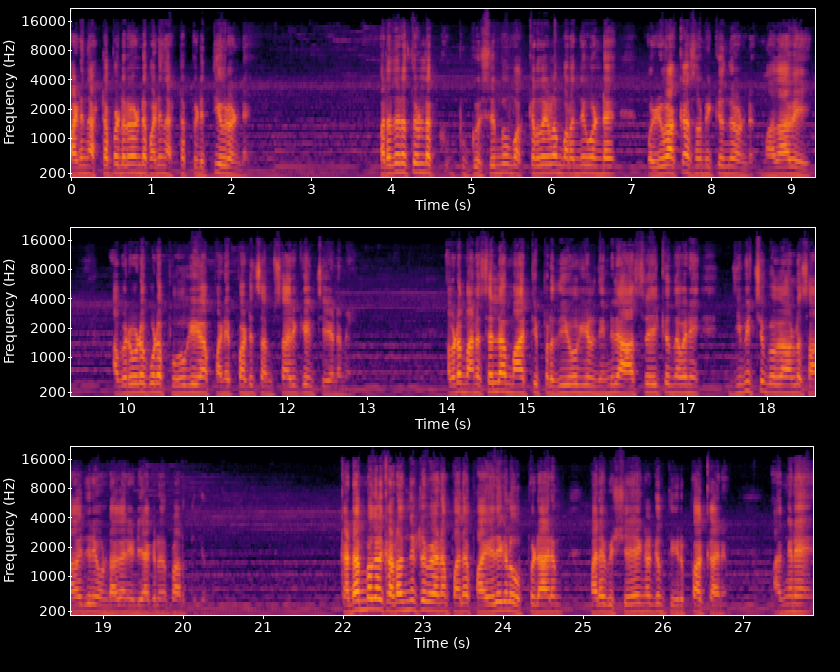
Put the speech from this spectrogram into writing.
പണി നഷ്ടപ്പെട്ടവരുണ്ട് പണി നഷ്ടപ്പെടുത്തിയവരുണ്ട്. പലതരത്തിലുള്ള കുശുമ്പും വക്രതകളും പറഞ്ഞുകൊണ്ട് ഒഴിവാക്കാൻ ശ്രമിക്കുന്നവരുണ്ട്. മാതാവേ അവരോട് കൂടെ പോവുകയും പണിപ്പാട്ട് സംസാരിക്കുകയും ചെയ്യണമേ. അവിടെ മനസ്സെല്ലാം മാറ്റി പ്രതിയോഗികൾ നിന്നിൽ ആശ്രയിക്കുന്നവനെ ജീവിച്ചു പോകാനുള്ള സാഹചര്യം ഉണ്ടാകാൻ ഇടയാക്കണമെന്ന് പ്രാർത്ഥിക്കുന്നു. കടമ്പകൾ കടന്നിട്ട് വേണം പല ഫയലുകൾ ഒപ്പിടാനും പല വിഷയങ്ങൾക്കും തീർപ്പാക്കാനും അങ്ങനെ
